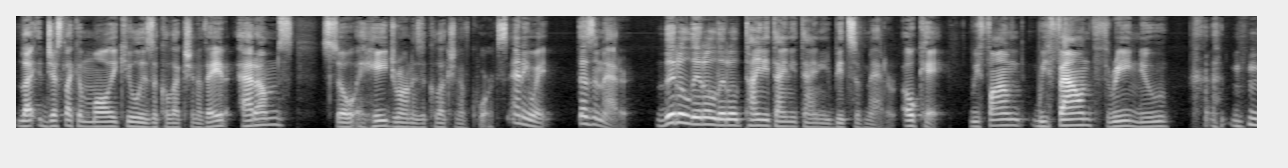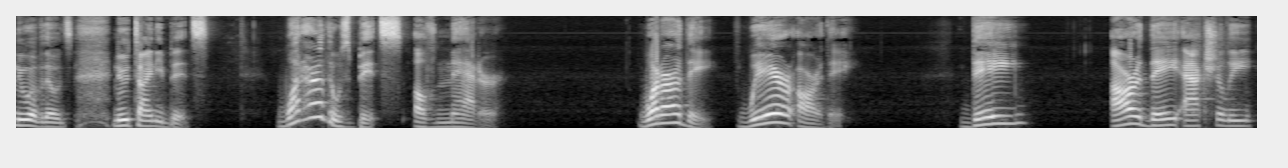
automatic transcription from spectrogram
like just like a molecule is a collection of eight atoms so a hadron is a collection of quarks anyway doesn't matter little little little tiny tiny tiny bits of matter. Okay we found we found three new new of those new tiny bits. What are those bits of matter? What are they? Where are they? They are they actually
